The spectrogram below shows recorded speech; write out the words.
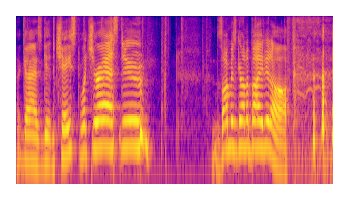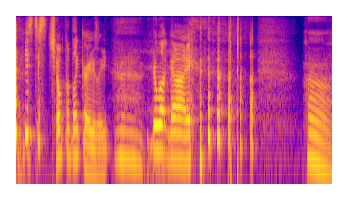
That guy's getting chased. What's your ass, dude? Zombie's gonna bite it off. He's just jumping like crazy. Good luck, guy.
